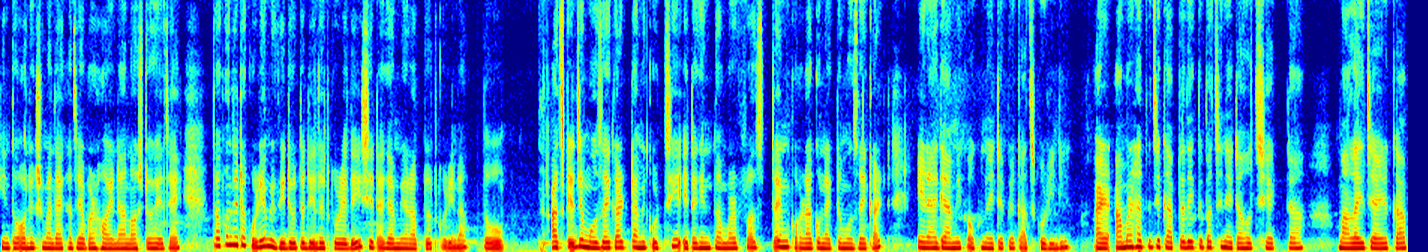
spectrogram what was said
কিন্তু অনেক সময় দেখা যায় আবার হয় না, নষ্ট হয়ে যায়। তখন যেটা করি, আমি ভিডিওটা ডিলিট করে দিই, সেটাকে আমি আর আপলোড করি না। তো আজকের যে মোজাইক আর্টটা আমি করছি, এটা কিন্তু আমার ফার্স্ট টাইম করা কোনো একটা মোজাইক আর্ট এর আগে আমি কখনো এই টাইপের কাজ করিনি। আর আমার হাতে যে কাপটা দেখতে পাচ্ছেন, এটা হচ্ছে একটা মালাই চায়ের কাপ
